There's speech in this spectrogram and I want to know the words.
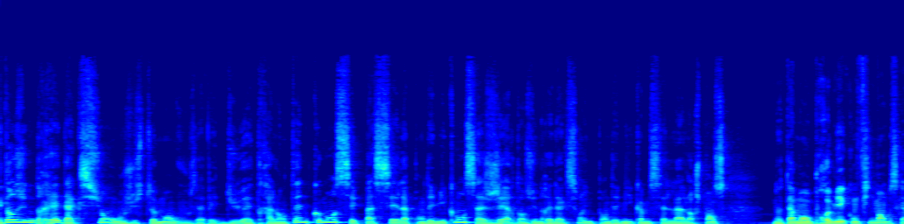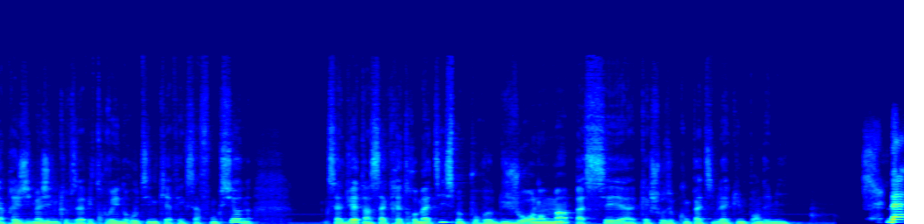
dans une rédaction où justement vous avez dû être à l'antenne, comment s'est passée la pandémie? Comment ça gère dans une rédaction une pandémie comme celle-là? Alors je pense notamment au premier confinement, parce qu'après j'imagine que vous avez trouvé une routine qui a fait que ça fonctionne. Ça a dû être un sacré traumatisme pour du jour au lendemain passer à quelque chose de compatible avec une pandémie. Bah,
